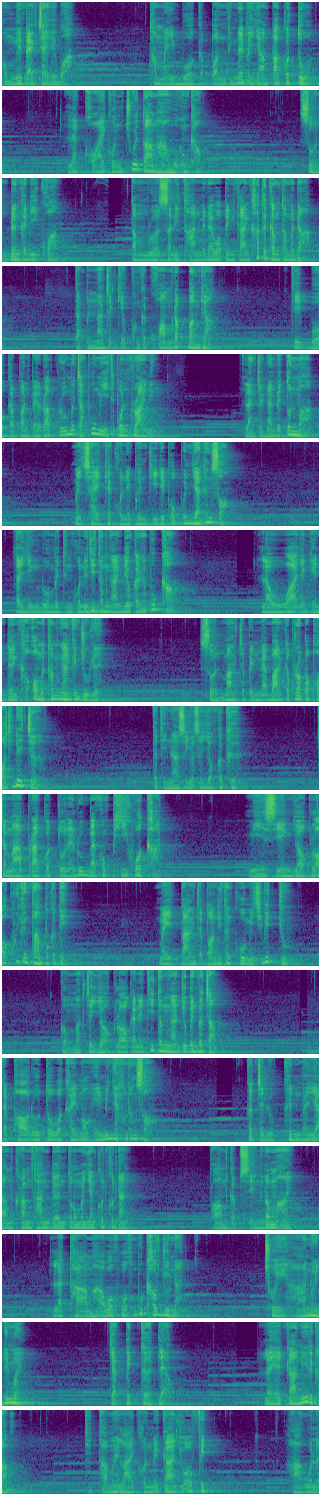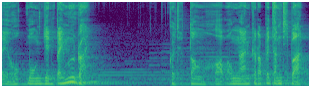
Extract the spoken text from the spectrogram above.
ผมไม่แปลกใจเลยว่าทำไมบัวกับบอลถึงได้พยายามปรากฏตัว และขอให้คนช่วยตามหาหัวของเขา ส่วนเรื่องคดีความตำรวจสันนิษฐานไม่ได้ว่าเป็นการฆาตกรรมธรรมดา แต่มันน่าจะเกี่ยวข้องกับความลับบางอย่าง ที่บัวกับบอลไปรับรู้มาจากผู้มีอิทธิพลรายหนึ่ง หลังจากนั้นเป็นต้นมา ไม่ใช่แค่คนในพื้นที่ได้พบวิญญาณทั้งสอง แต่ยังรวมไปถึงคนในที่ทำงานเดียวกันกับพวกเขาเราว่ายังเห็นเดินเขาออกมาทำงานกันอยู่เลย ส่วนมากจะเป็นแม่บ้านกับรปภที่ได้เจอ แต่ที่น่าสยดสยองก็คือ จะมาปรากฏตัวในรูปแบบของผีหัวขาด มีเสียงหยอกล้อคุยกันตามปกติ ไม่ต่างจากตอนที่ทั้งคู่มีชีวิตอยู่ ก็มักจะหยอกล้อกันในที่ทำงานอยู่เป็นประจำ แต่พอรู้ตัวว่าใครมองเห็นวิญญาณของทั้งสอง ก็จะลุกขึ้นพยายามคลำทางเดินตรงมายังคนคนนั้น พร้อมกับเสียงร่ำไห้และถามหาว่าหัวของพวกเขาอยู่ไหน ช่วยหาหน่อยได้ไหมอยากไปเกิดแล้ว และเหตุการณ์นี้นะครับ ที่ทำให้หลายคนไม่กล้าอยู่ออฟฟิศหากว่าเลยหกโมงเย็นไปเมื่อไหร่ ก็จะต้องหอบเอางานกลับไปทำที่บ้าน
